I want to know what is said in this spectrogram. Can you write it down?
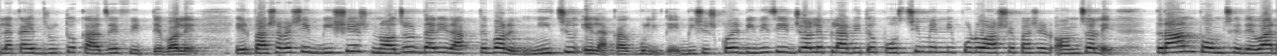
এলাকায় দ্রুত কাজে ফিরতে বলেন। এর পাশাপাশি বিশেষ নজরদারি রাখতে বলেন নিচু এলাকাগুলিতে। বিশেষ করে ডিভিসির জলে প্লাবিত পশ্চিম মেদিনীপুর ও আশেপাশের অঞ্চলে ত্রাণ পৌঁছে দেওয়ার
